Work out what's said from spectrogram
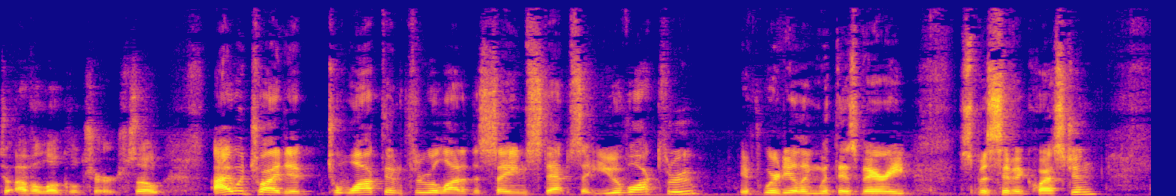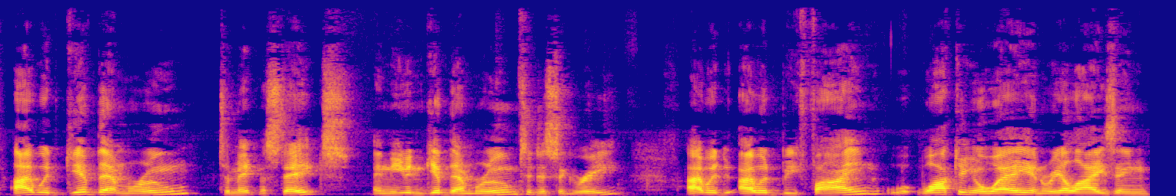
to, of a local church? So I would try to to walk them through a lot of the same steps that you have walked through. If we're dealing with this very specific question, I would give them room to make mistakes and even give them room to disagree. I would I would be fine walking away and realizing,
